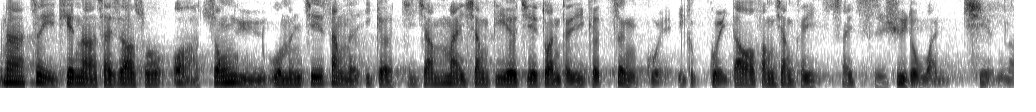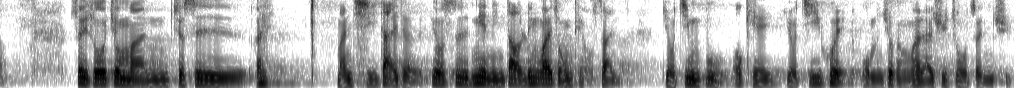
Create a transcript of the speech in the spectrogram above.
那这一天呢、才知道说，哇，终于我们接上了一个即将迈向第二阶段的一个正轨，一个轨道方向，可以再持续的往前了。所以说，就蛮就是哎，蛮期待的，又是面临到另外一种挑战，有进步，OK，有机会，我们就赶快来去做争取。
